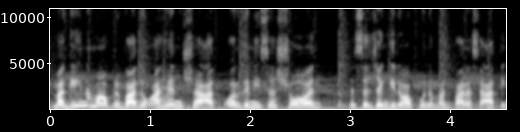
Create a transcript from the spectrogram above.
maging ng mga pribadong ahensya at organisasyon na sadyang ginawa po naman para sa ating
